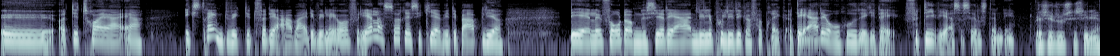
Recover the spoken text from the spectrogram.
Øh, og det tror jeg er ekstremt vigtigt for det arbejde, vi laver. For ellers så risikerer vi, at det bare bliver det alle fordommene siger, det er en lille politikerfabrik. Og det er det overhovedet ikke i dag, fordi vi er så selvstændige. Hvad siger du, Cecilia?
